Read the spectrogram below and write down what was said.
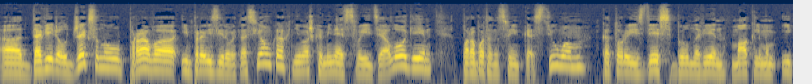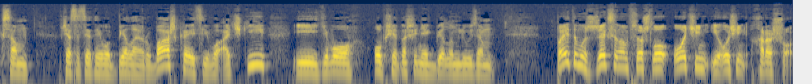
э, доверил Джексону право импровизировать на съемках, немножко менять свои диалоги, поработать над своим костюмом, который здесь был навеян Малклемом Иксом, в частности, это его белая рубашка, эти его очки и его общее отношение к белым людям — Поэтому с Джексоном все шло очень и очень хорошо.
